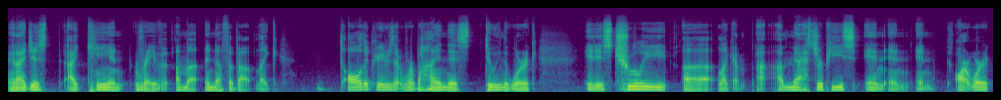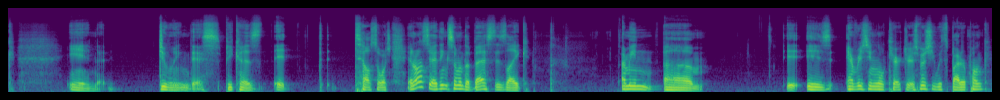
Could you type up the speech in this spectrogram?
And I just I can't rave enough about like all the creators that were behind this doing the work. It is truly uh, like a, a masterpiece in, in, in artwork in doing this because it tells so much. And honestly, I think some of the best is like, I mean, um, it is every single character, especially with Spider Punk.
